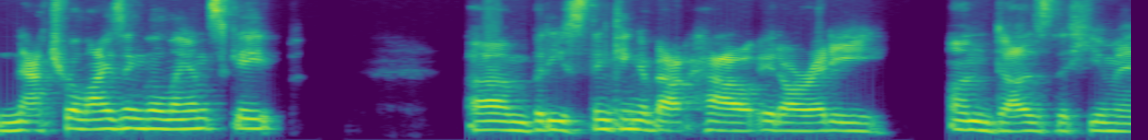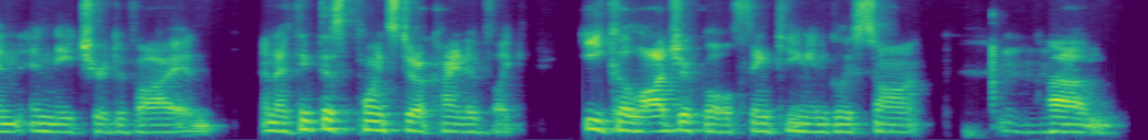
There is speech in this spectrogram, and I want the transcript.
naturalizing the landscape, um, but he's thinking about how it already undoes the human and nature divide. And I think this points to a kind of like ecological thinking in Glissant. Mm-hmm. Um,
